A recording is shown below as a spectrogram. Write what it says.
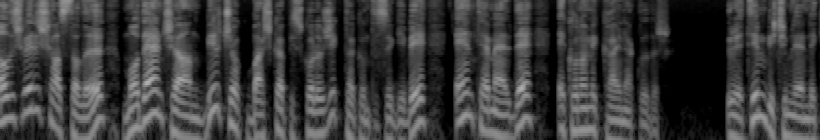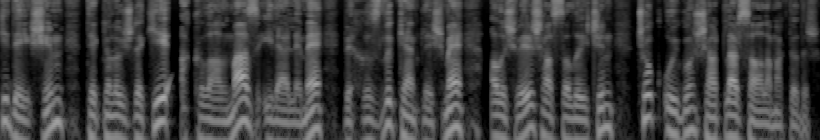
Alışveriş hastalığı modern çağın birçok başka psikolojik takıntısı gibi en temelde ekonomik kaynaklıdır. Üretim biçimlerindeki değişim, teknolojideki akıl almaz ilerleme ve hızlı kentleşme alışveriş hastalığı için çok uygun şartlar sağlamaktadır.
